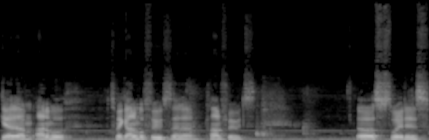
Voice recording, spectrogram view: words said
get um, animal to make animal foods than um, plant foods. Uh, that's the way it is.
